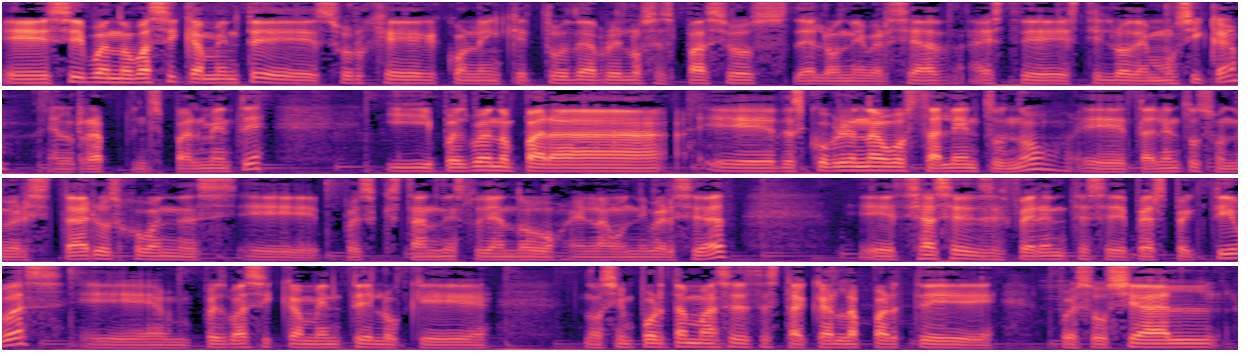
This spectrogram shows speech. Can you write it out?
Eh, sí, bueno, básicamente surge con la inquietud de abrir los espacios de la universidad a este estilo de música, el rap principalmente, y pues bueno, para eh, descubrir nuevos talentos, ¿no? Eh, talentos universitarios, jóvenes pues que están estudiando en la universidad. Se hace desde diferentes perspectivas, pues básicamente lo que nos importa más es destacar la parte pues social,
